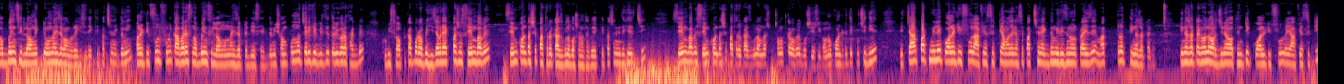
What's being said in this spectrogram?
নব্বই ইঞ্চি লং একটি অন্য হিসাব আমরা রেখেছি। দেখতে পাচ্ছেন, একদমই কোয়ালিটি ফুল ফুল কাভারেজ নব্বই ইঞ্চি লং অন্য হিসাবটা দিয়েছি। একদমই সম্পূর্ণ চেরি ফেব্রিক দিয়ে তৈরি করা থাকবে। খুবই সফট কাপড় হবে, হিজাবের এক পাশে সেম ভাবে। সেম কন্টাসে পাথরের কাজগুলো বসানো থাকবে। দেখতে পাচ্ছেন, আমি দেখিয়ে দিচ্ছি। সেম ভাবে সেম কন্টাসে পাথরের কাজগুলো আমরা চমৎকারভাবে বসিয়েছি, ঘন কোয়ান্টিটিতে কুচি দিয়ে। এই চার পার্ট মিলে কোয়ালিটি ফুল আফিয়া সেটটি আমাদের কাছে পাচ্ছেন একদমই রিজনেবল প্রাইসে মাত্র তিন হাজার টাকা। তিন হাজার টাকা হলে অরিজিনাল অথেন্টিক কোয়ালিটি ফুল এই আফিয়া সেটটি।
